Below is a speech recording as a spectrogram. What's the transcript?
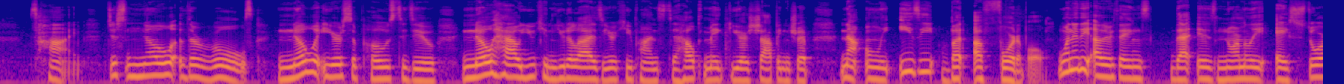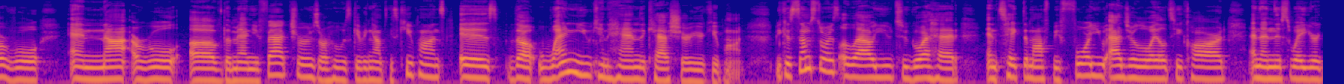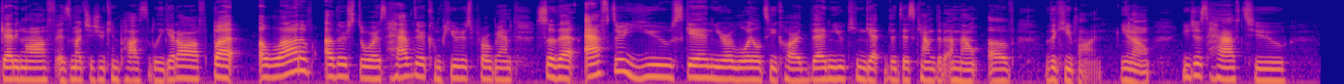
time. Just know the rules. Know what you're supposed to do. Know how you can utilize your coupons to help make your shopping trip not only easy but affordable. One of the other things that is normally a store rule and not a rule of the manufacturers or who is giving out these coupons is the when you can hand the cashier your coupon because some stores allow you to go ahead and take them off before you add your loyalty card and then this way you're getting off as much as you can possibly get off but a lot of other stores have their computers programmed so that after you scan your loyalty card, then you can get the discounted amount of the coupon. You know, you just have to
